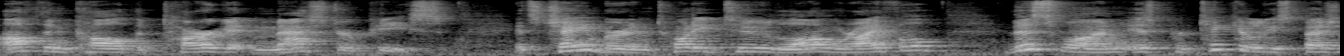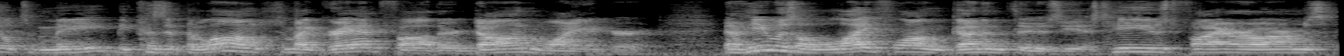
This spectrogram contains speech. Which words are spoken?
often called the Target Masterpiece. It's chambered in 22 long rifle. This one is particularly special to me because it belongs to my grandfather, Don Winegar. Now, he was a lifelong gun enthusiast. He used firearms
